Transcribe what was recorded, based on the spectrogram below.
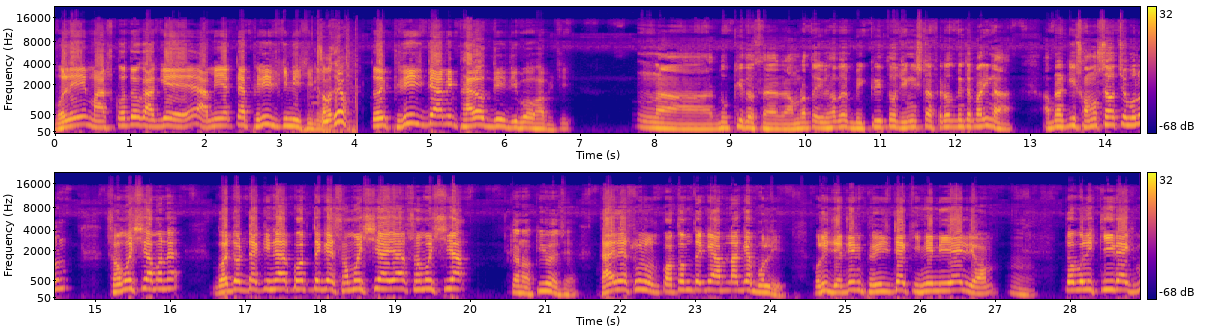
বলি মাস কতক আগে আমি একটা ফ্রিজ কিনেছিলাম। তো ওই ফ্রিজটা আমি ফেরত দিয়ে দিব ভাবছি। না দুঃখিত স্যার। আমরা তো এইভাবে বিকৃত জিনিসটা ফেরত নিতে পারি না। আপনার কি সমস্যা হচ্ছে বলুন? সমস্যা মানে গজরটা কেনার পর থেকে সমস্যা আর সমস্যা। কেন? কি হয়েছে? তাইলে শুনুন প্রথম থেকে আপনাকে বলি বলি যেদিন ফ্রিজটা কিনে নিয়ে এলাম তো বলি কি রাখব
